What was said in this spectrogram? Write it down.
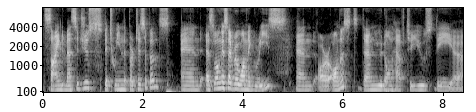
signed messages between the participants, and as long as everyone agrees and are honest, then you don't have to use the uh,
